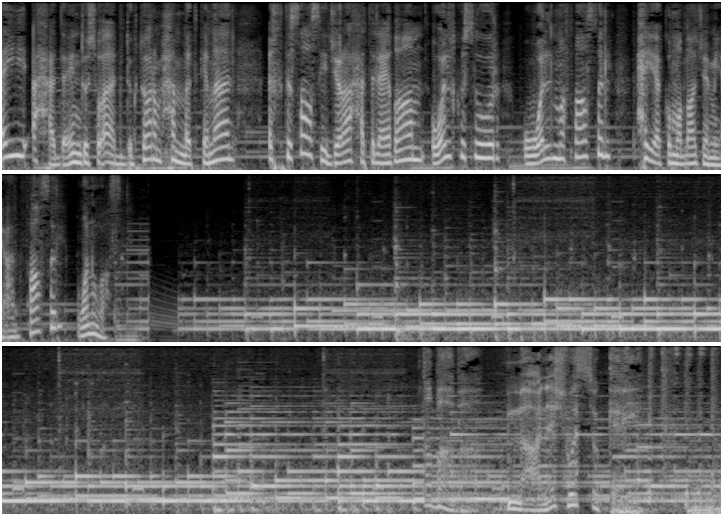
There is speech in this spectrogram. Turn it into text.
أي أحد عنده سؤال الدكتور محمد كمال اختصاصي جراحة العظام والكسور والمفاصل حياكم الله جميعا. فاصل ونواصل. مع نشوى السكري.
